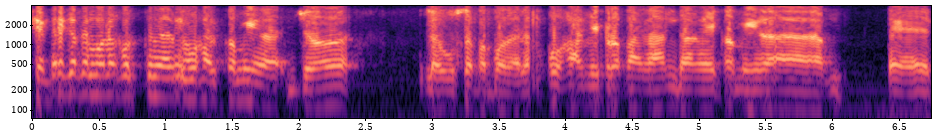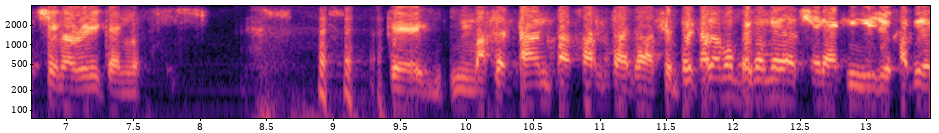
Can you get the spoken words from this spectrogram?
Siempre que tengo una oportunidad de dibujar comida yo lo uso para poder empujar mi propaganda de comida eh, chino rica que me hace tanta falta acá. Siempre que hablamos de comida china aquí, y yo rápido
